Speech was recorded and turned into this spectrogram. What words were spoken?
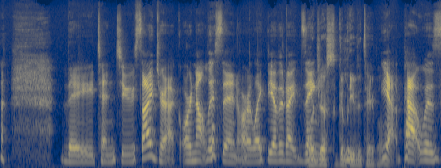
they tend to sidetrack or not listen. Or like the other night, or Zane. just leave the table yeah, Pat was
